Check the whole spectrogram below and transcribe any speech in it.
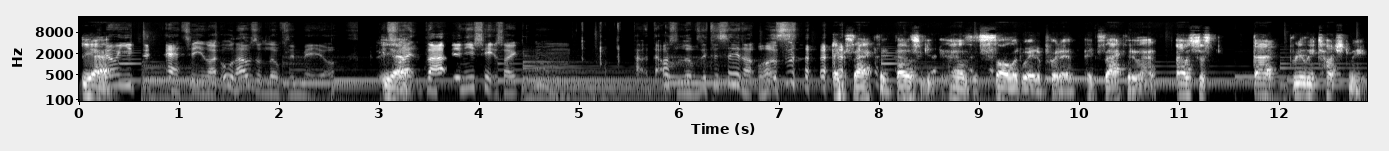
Yeah. You know when you just eat it, you're like, oh, that was a lovely meal. It's yeah. like that, and you see it, it's like, hmm, that, that was lovely to see. That was. exactly. That was that was a solid way to put it. Exactly that. That was just that really touched me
